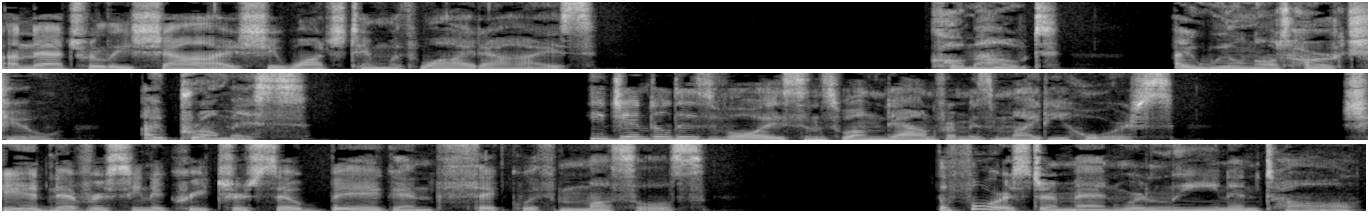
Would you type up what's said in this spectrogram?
Unnaturally shy, she watched him with wide eyes. Come out. I will not hurt you. I promise. He gentled his voice and swung down from his mighty horse. She had never seen a creature so big and thick with muscles. The forester men were lean and tall,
